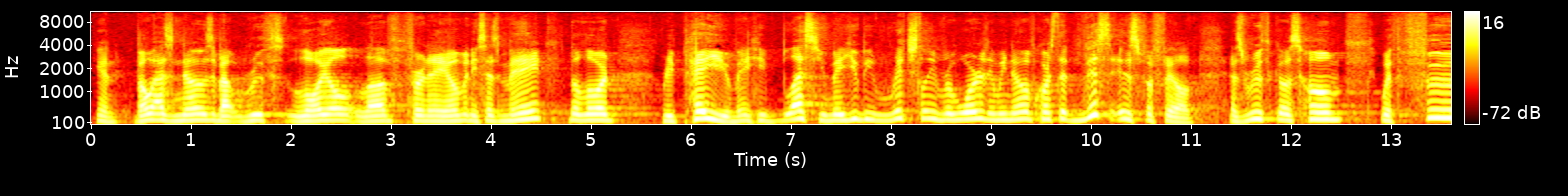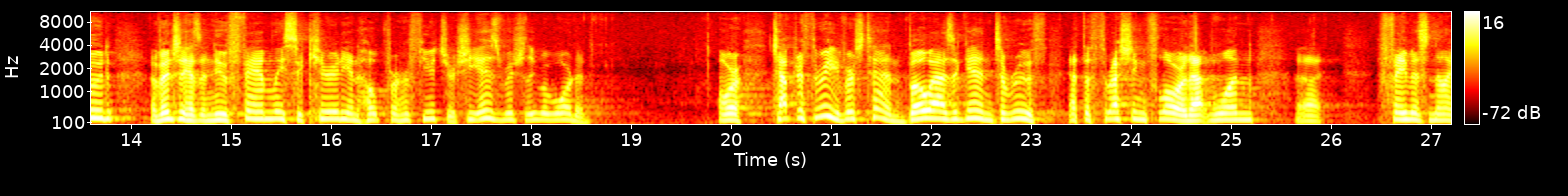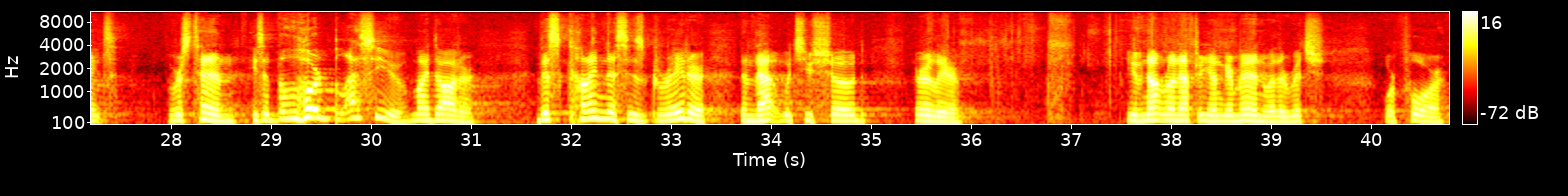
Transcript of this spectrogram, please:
Again, Boaz knows about Ruth's loyal love for Naomi, and he says, May the Lord repay you. May he bless you. May you be richly rewarded. And we know, of course, that this is fulfilled as Ruth goes home with food, eventually has a new family, security, and hope for her future. She is richly rewarded. Or chapter 3, verse 10, Boaz again to Ruth at the threshing floor, that one uh, famous night. Verse 10, he said, The Lord bless you, my daughter. This kindness is greater than that which you showed earlier. You have not run after younger men, whether rich or poor.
